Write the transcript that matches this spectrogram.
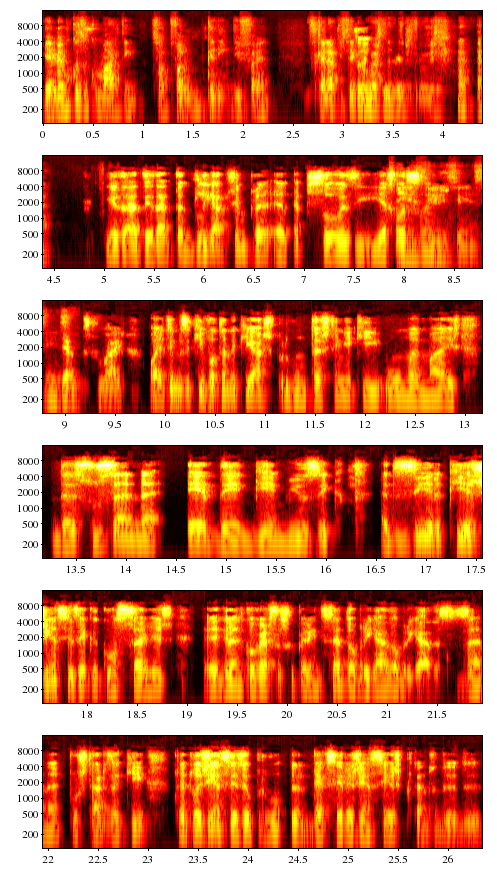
E é a mesma coisa com o marketing, só que de forma um bocadinho diferente. Se calhar por isso é que eu gosto das duas. Exato, exato. Portanto, ligado sempre a, a pessoas e, e, a relações sim, sim, sim, interpessoais. Olha, temos aqui, voltando aqui às perguntas, tenho aqui uma mais da Susana EDG Music, a dizer que agências é que aconselhas. Uh, grande conversa super interessante. Obrigado, obrigada, Susana, por estares aqui. Portanto, agências, eu pergunto, eh, deve ser agências, portanto, de, de,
